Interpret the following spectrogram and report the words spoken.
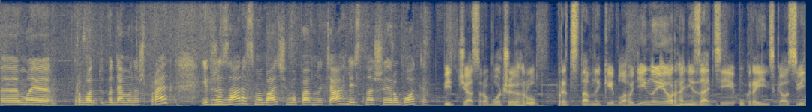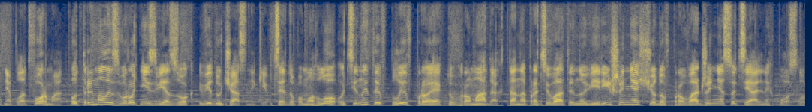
е, ми проведемо наш проект, і вже зараз ми бачимо певну тяглість нашої роботи. Під час робочих груп представники благодійної організації Українська освітня платформа отримали зворотній зв'язок від учасників. Це допомогло оцінити вплив проекту в громадах та напрацювати нові рішення щодо впровадження соціальних послуг.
